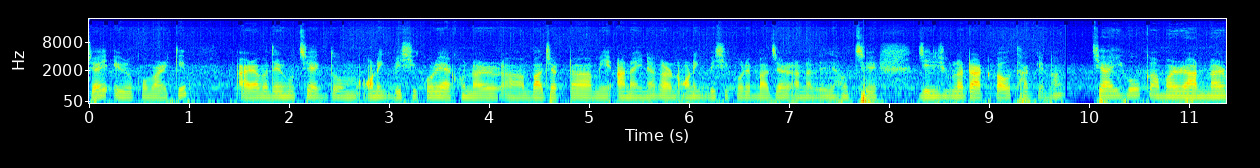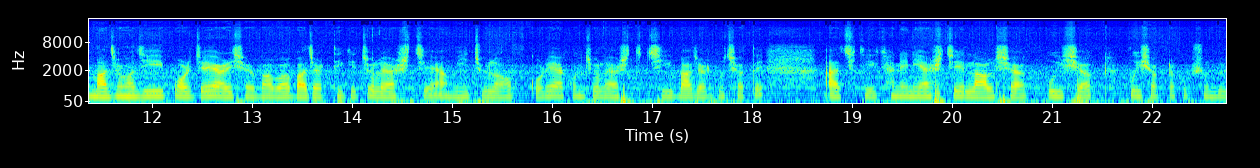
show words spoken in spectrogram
যায়, এরকম আর কি। আর আমাদের হচ্ছে একদম অনেক বেশি করে এখন আর বাজারটা আমি আনাই না, কারণ অনেক বেশি করে বাজার আনালে হচ্ছে জিনিসগুলো টাটকাও থাকে না। যাই হোক, আমার রান্নার মাঝামাঝি পর্যায়ে আরিসের বাবা বাজার থেকে চলে আসছে। আমি চুলা অফ করে এখন চলে আসছি বাজার গোছাতে। আজকে এখানে নিয়ে আসছে লাল শাক, পুঁই শাক। পুঁই শাকটা খুব সুন্দর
